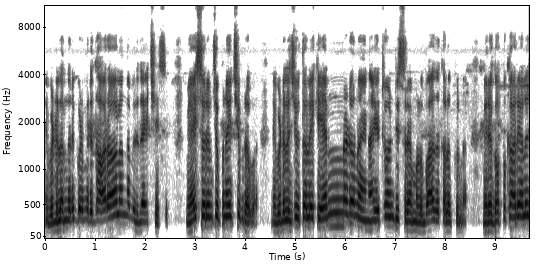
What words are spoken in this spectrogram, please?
మీ బిడ్డలందరికీ కూడా మీరు ధారాళంగా మీరు దయచేసి మీ ఐశ్వర్యం చెప్పున ఇచ్చి ప్రభు నీ బిడ్డల జీవితాల్లోకి ఎన్నడూ నాయన ఎటువంటి శ్రమలు బాధ కలగకుండా మీరే గొప్ప కార్యాలు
